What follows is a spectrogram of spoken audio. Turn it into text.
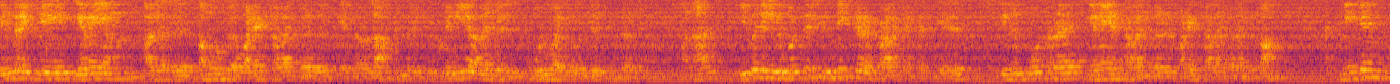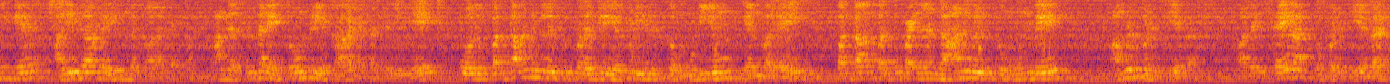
இன்றைக்கு இணையம் அல்லது சமூக வலைத்தளங்கள் என்றெல்லாம் இன்றைக்கு பெரிய அளவில் உருவாகி வந்திருக்கின்றது ஆனால் இவர் இது பற்றி சிந்திக்கிற காலகட்டத்தில் இது போன்ற இணையதளங்கள் வலைத்தளங்கள் எல்லாம் மிக மிக அரிதாக இருந்த காலகட்டம். அந்த சிந்தனை தோன்றிய காலகட்டத்திலேயே ஒரு பத்தாண்டுகளுக்கு பிறகு எப்படி இருக்க முடியும் என்பதை பத்தாம் பத்து பதினைந்து ஆண்டுகளுக்கு முன்பே அமுல்படுத்தியவர் அதை செயலாக்கப்படுத்தியவர்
